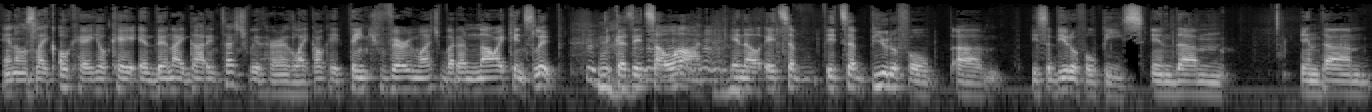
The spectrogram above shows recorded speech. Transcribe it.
and I was like, okay, okay. And then I got in touch with her. Was like, okay, thank you very much, but um, now I can sleep because it's a lot. You know, it's a it's a beautiful um, it's a beautiful piece, and. Um, and um,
